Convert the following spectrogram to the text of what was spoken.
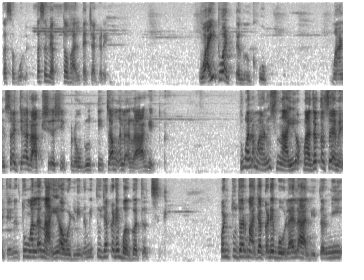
कसं बोल कसं व्यक्त व्हाल त्याच्याकडे? वाईट वाटतं ग खूप. माणसाच्या राक्षसी प्रवृत्तीचा मला राग येतो तुम्हाला माणूस नाही माझं कसं आहे माहिती आहे ना तू मला नाही आवडली ना मी तुझ्याकडे बघतच पण तू जर माझ्याकडे बोलायला आली तर मी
